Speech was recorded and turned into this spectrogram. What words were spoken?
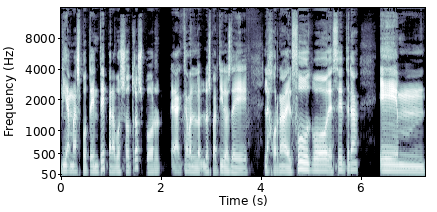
día más potente para vosotros, por acaban los partidos de la jornada del fútbol, etcétera. Em,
